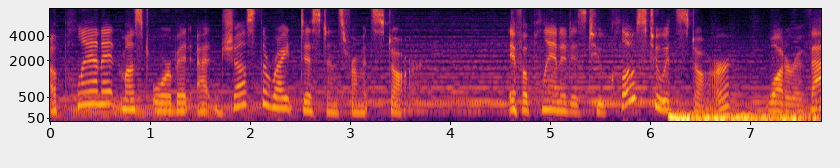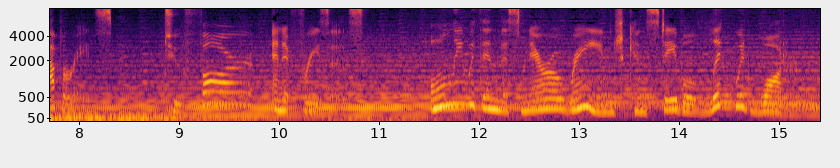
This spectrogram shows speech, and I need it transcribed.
A planet must orbit at just the right distance from its star. If a planet is too close to its star, water evaporates. Too far, and it freezes. Only within this narrow range can stable liquid water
